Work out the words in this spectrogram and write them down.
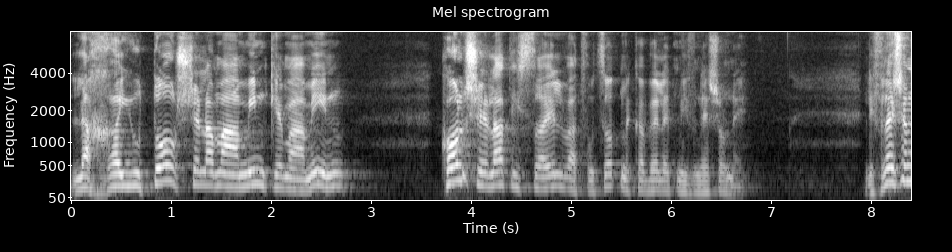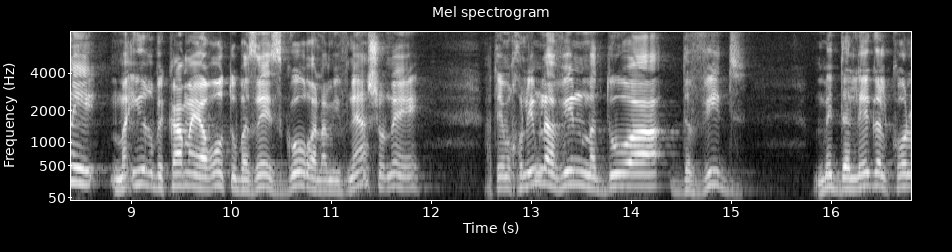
לאחריותו של המאמין כמאמין, כל שאלת ישראל והתפוצות מקבלת מבנה שונה. לפני שאני מאיר בכמה הערות ובזה אסגור על המבנה השונה, אתם יכולים להבין מדוע דוד מדלג על כל,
